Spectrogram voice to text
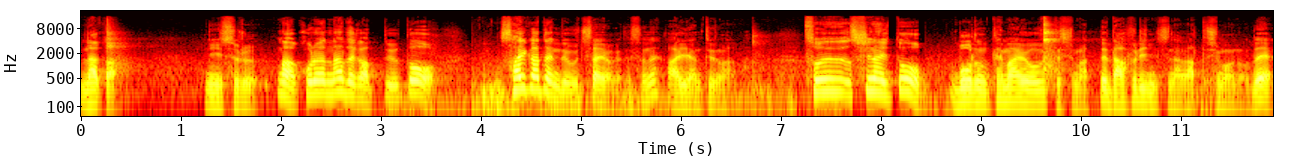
中にするまあこれはなぜかっていうと最下点で打ちたいわけですよねアイアンっていうのは。それしないとボールの手前を打ってしまってダフリにつながってしまうので。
